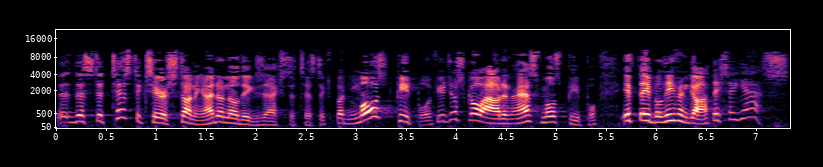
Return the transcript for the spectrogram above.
The, the, statistics here are stunning. I don't know the exact statistics, but most people, if you just go out and ask most people if they believe in God, they say yes.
